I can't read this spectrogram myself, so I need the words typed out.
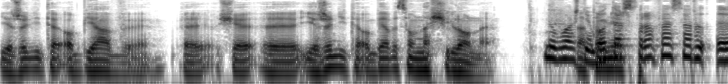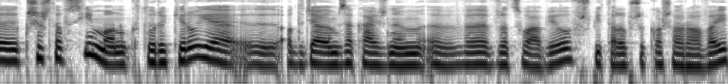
Jeżeli te objawy e, się, e, jeżeli te objawy są nasilone, No właśnie, bo Natomiast- też profesor y, Krzysztof Simon, który kieruje oddziałem zakaźnym we Wrocławiu w szpitalu przy Koszorowej,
